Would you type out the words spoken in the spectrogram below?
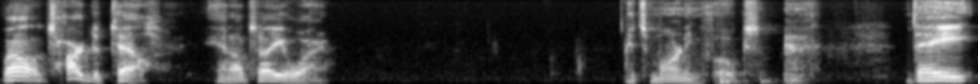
Well, it's hard to tell. And I'll tell you why. It's morning, folks. They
